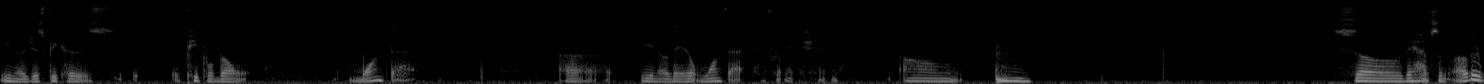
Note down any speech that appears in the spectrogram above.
you know, just because people don't want that, uh, you know, they don't want that information. Um, so they have some other,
